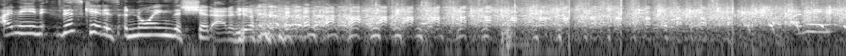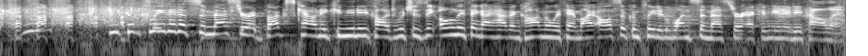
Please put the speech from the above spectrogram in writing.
I mean, this kid is annoying the shit out of me. he, completed a semester at Bucks County Community College, which is the only thing I have in common with him. I also completed one semester at community college.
